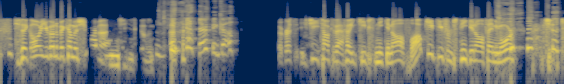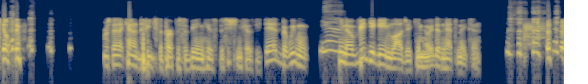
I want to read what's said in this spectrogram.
She's like, "Oh, you're going to become a Shura," and she just kills him. there we go. Of course, she talks about how he keeps sneaking off. Well, I'll keep you from sneaking off anymore. Just kills him. Of course, that kind of defeats the purpose of being his physician because he's dead. But we won't, Yeah. you know, video game logic. You know, it doesn't have to make sense.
